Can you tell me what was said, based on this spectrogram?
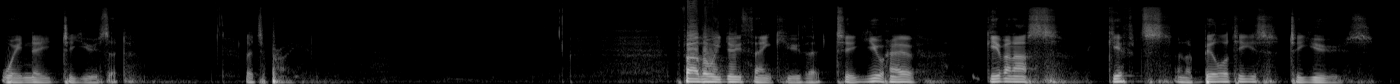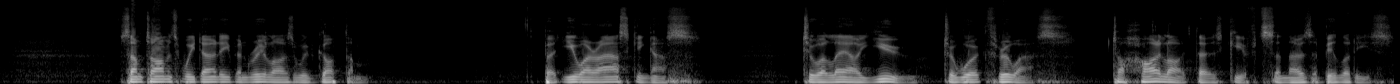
we need to use it. Let's pray. Father, we do thank you that uh, you have given us gifts and abilities to use. Sometimes we don't even realise we've got them. But you are asking us to allow you to work through us, to highlight those gifts and those abilities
